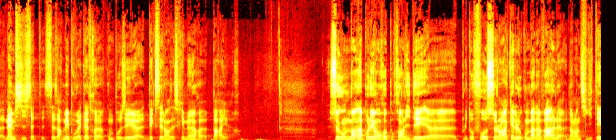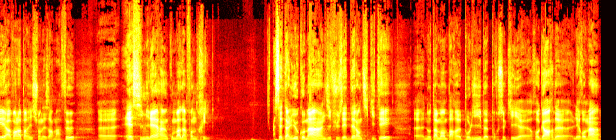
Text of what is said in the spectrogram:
euh, même si ces armées pouvaient être composées euh, d'excellents escrimeurs euh, par ailleurs. Secondement, Napoléon reprend l'idée plutôt fausse selon laquelle le combat naval dans l'Antiquité, avant l'apparition des armes à feu, est similaire à un combat d'infanterie. C'est un lieu commun, hein, diffusé dès l'Antiquité, notamment par Polybe, pour ceux qui regardent les Romains,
